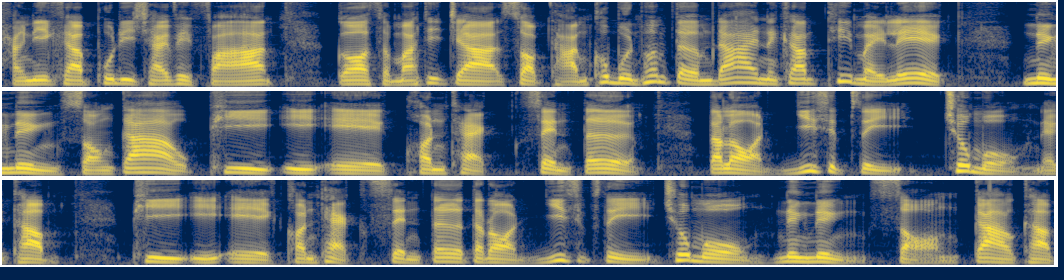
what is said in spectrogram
ทางนี้ครับผู้ที่ใช้ไฟฟ้าก็สามารถที่จะสอบถามข้อมูลเพิ่มเติมได้นะครับ ที่หมายเลข 1129 PEA Contact Center ตลอด 24 ชั่วโมงนะครับ PEA Contact Center ตลอด 24 ชั่วโมง 1129 ครับ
